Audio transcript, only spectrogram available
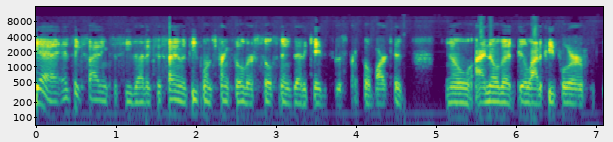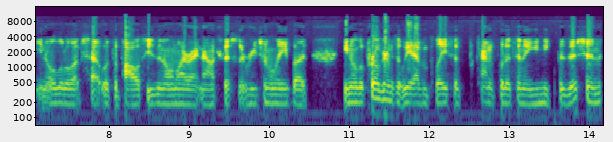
Yeah, it's exciting to see that. It's exciting that people in Springfield are still staying dedicated to the Springfield market. You know, I know that a lot of people are, you know, a little upset with the policies in Illinois right now, especially regionally. But, you know, the programs that we have in place have kind of put us in a unique position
